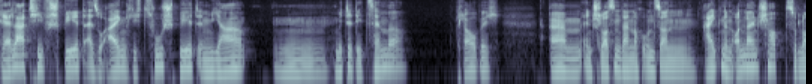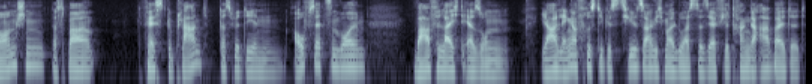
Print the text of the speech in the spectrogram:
relativ spät, also eigentlich zu spät im Jahr, hm, Mitte Dezember, glaube ich, ähm, entschlossen, dann noch unseren eigenen Online-Shop zu launchen. Das war fest geplant, dass wir den aufsetzen wollen. War vielleicht eher so ein ja, längerfristiges Ziel, sage ich mal. Du hast da sehr viel dran gearbeitet,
